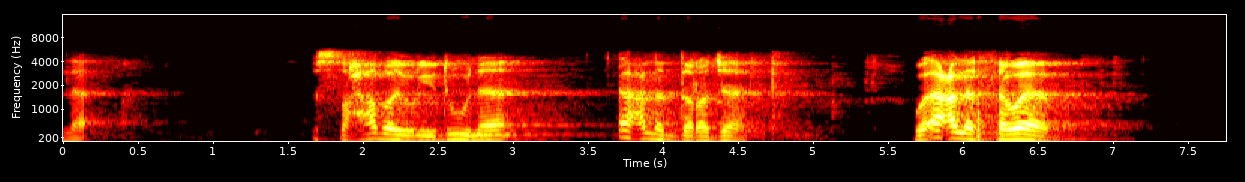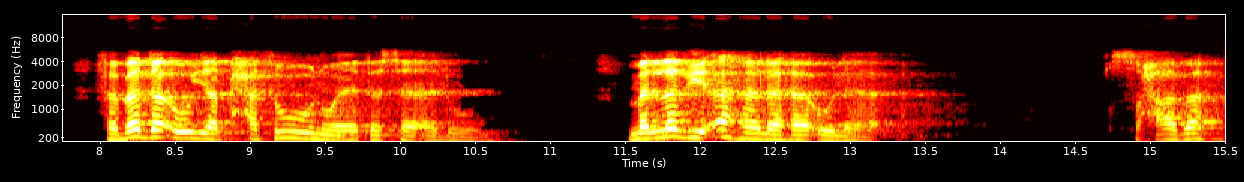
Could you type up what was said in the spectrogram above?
لا الصحابة يريدون أعلى الدرجات وأعلى الثواب فبدأوا يبحثون ويتساءلون. ما الذي أهل هؤلاء؟ الصحابة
